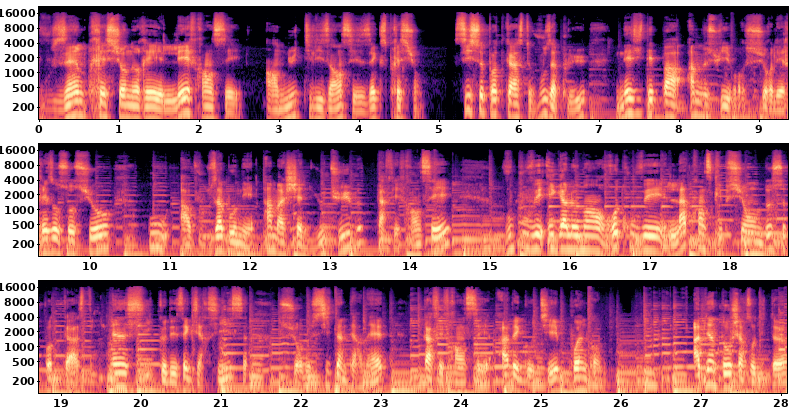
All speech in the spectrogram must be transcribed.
vous impressionnerez les Français en utilisant ces expressions. Si ce podcast vous a plu, n'hésitez pas à me suivre sur les réseaux sociaux ou à vous abonner à ma chaîne YouTube Café Français. Vous pouvez également retrouver la transcription de ce podcast ainsi que des exercices sur le site internet caféfrançais avec A bientôt chers auditeurs.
